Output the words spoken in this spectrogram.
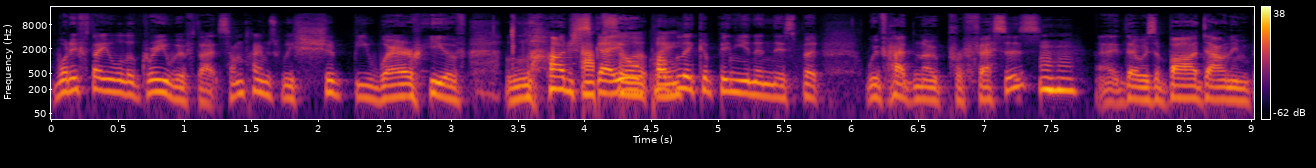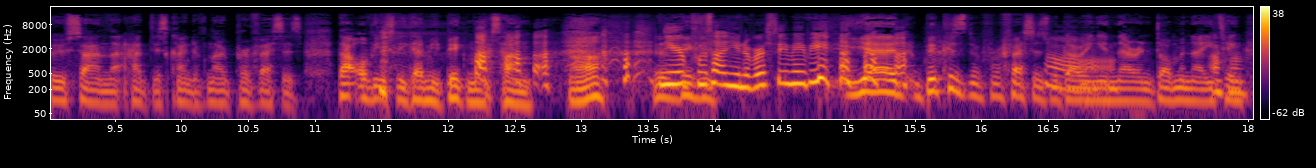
what if they all agree with that? Sometimes we should be wary of large scale public opinion in this, but we've had no professors. Mm-hmm. Uh, there was a bar down in Busan that had this kind of no professors. That obviously gave me big masan. huh? Near big- Busan University, maybe? yeah, because the professors were going in there and dominating. Uh-huh.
